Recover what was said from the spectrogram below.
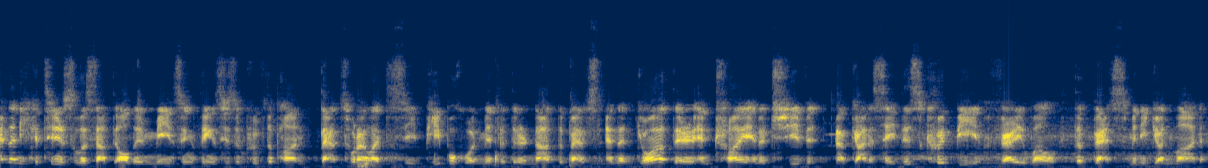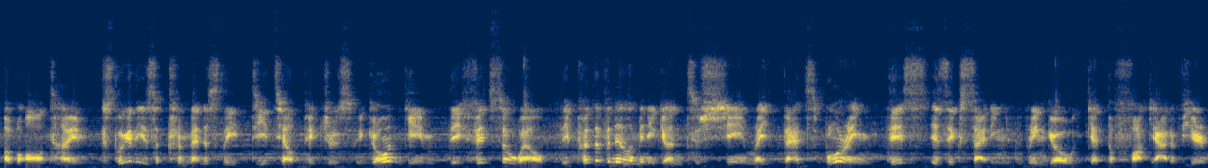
And then he continues to list out all the amazing things he's improved upon. That's what I like to see. People who admit that they're not the best and then go out there and try and achieve it. Now, gotta say, this could be very well the best minigun mod of all time. Just look at these tremendously detailed pictures. Go in game. They fit so well. They put the vanilla minigun to shame, right? That's boring. This is exciting. Ringo, get the fuck out of here.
